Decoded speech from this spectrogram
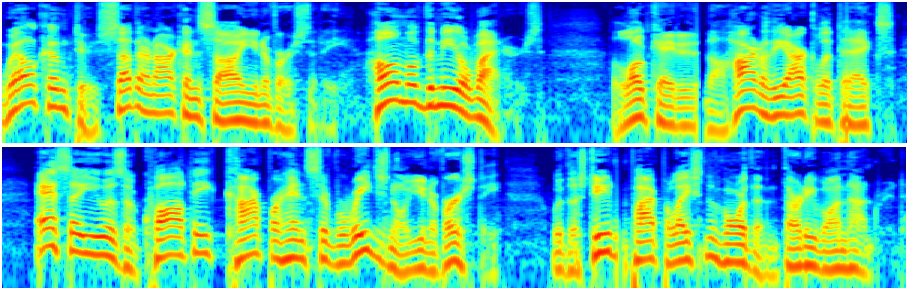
Welcome to Southern Arkansas University, home of the Mule Riders. Located in the heart of the Arklatex, SAU is a quality, comprehensive regional university with a student population of more than 3,100.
